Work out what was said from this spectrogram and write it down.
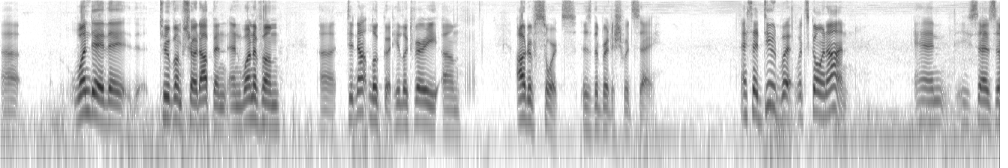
uh, one day the two of them showed up, and, and one of them uh, did not look good. He looked very um, out of sorts, as the British would say. I said, dude, what, what's going on? And he says, uh,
